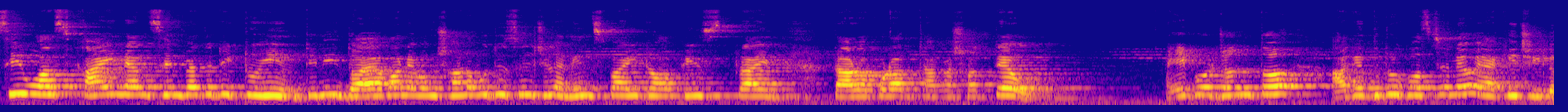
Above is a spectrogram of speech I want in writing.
she was kind and sympathetic to him তিনি দয়াবান এবং সহানুভূতিশীল ছিলেন ইনস্পাইট অফ হিস ক্রাইম তার অপরাধ থাকা সত্ত্বেও এই পর্যন্ত আগে দুটো কোশ্চেনেও একই ছিল।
